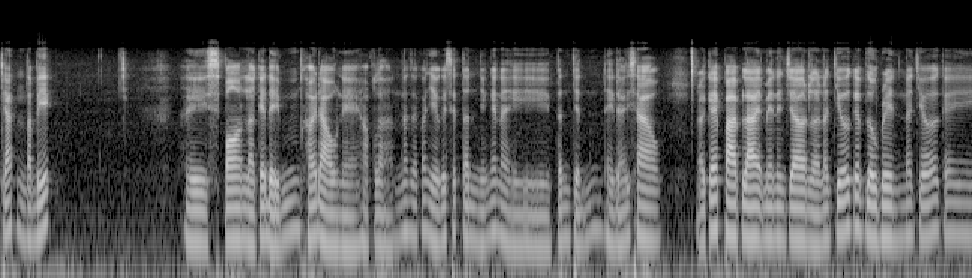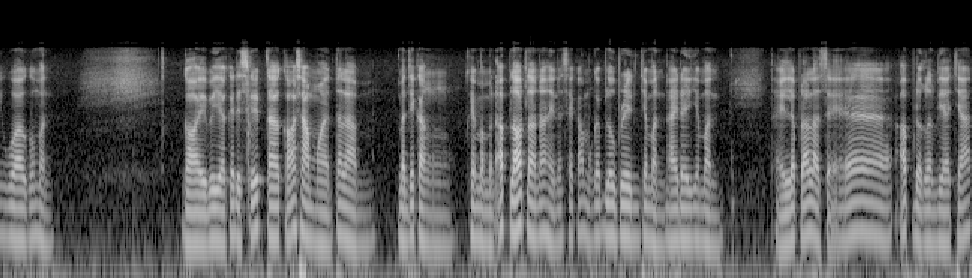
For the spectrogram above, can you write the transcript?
chat người ta biết. Thì spawn là cái điểm khởi đầu nè, hoặc là nó sẽ có nhiều cái setting, những cái này tinh chỉnh thì để sau. Rồi cái pipeline manager là nó chứa cái blueprint, nó chứa cái word của mình. Rồi bây giờ cái descriptor có xong rồi, tức là mình chỉ cần khi mà mình upload lên đó thì nó sẽ có một cái blueprint cho mình id cho mình thì lúc đó là sẽ up được lên via chat.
